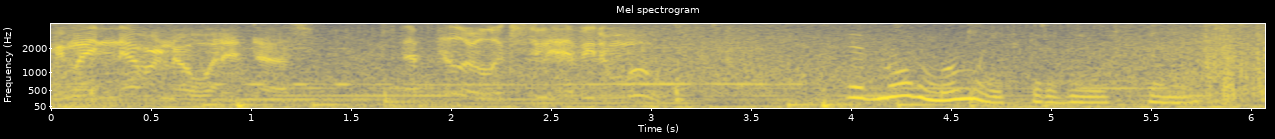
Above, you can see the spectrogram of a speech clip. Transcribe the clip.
We may never know what it does. That pillar looks too heavy to move. There's more than one way to get a wheel spinning.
